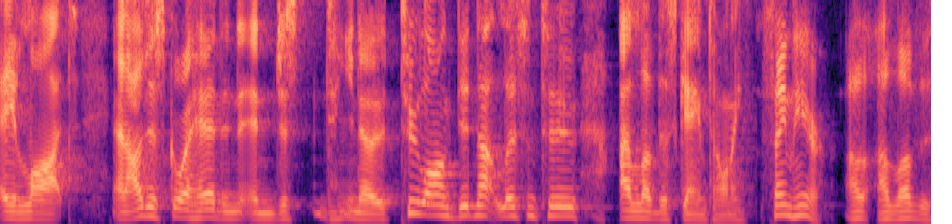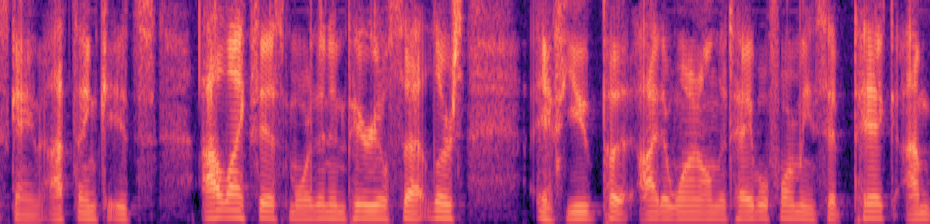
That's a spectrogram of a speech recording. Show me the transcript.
a lot. And I'll just go ahead and, and just, you know, too long did not listen to. I love this game, Tony. Same here. I, I love this game. I think it's, I like this more than Imperial Settlers. If you put either one on the table for me and said pick, I'm.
